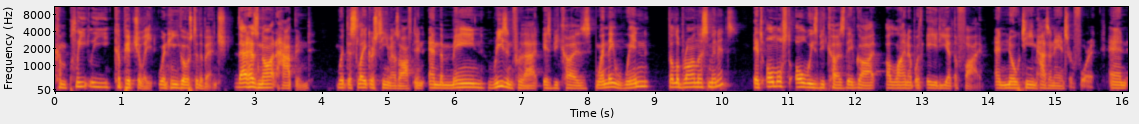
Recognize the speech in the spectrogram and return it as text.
completely capitulate when he goes to the bench. That has not happened with this Lakers team as often. And the main reason for that is because when they win the LeBron less minutes, it's almost always because they've got a lineup with AD at the five and no team has an answer for it. And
